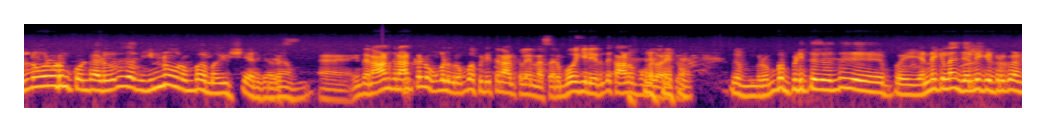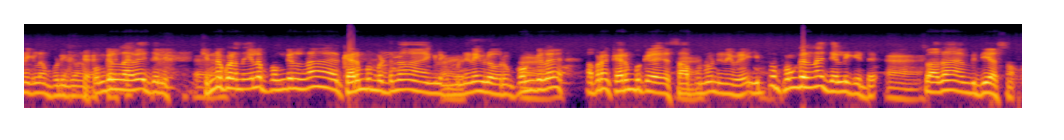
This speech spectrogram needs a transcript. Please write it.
எல்லோரோடும் கொண்டாடுவது அது இன்னும் ரொம்ப மகிழ்ச்சியா இருக்கு அதான். இந்த நான்கு நாட்கள் உங்களுக்கு ரொம்ப பிடித்த நாட்கள் என்ன சார்? போகியில இருந்து காணும் பொங்கல் வரைக்கும். ரொம்ப பிடித்தது வந்து இப்போ என்னைக்கெல்லாம் ஜல்லிக்கட்டு இருக்கோ அன்னைக்கெல்லாம் பிடிக்கும். பொங்கல்னாவே ஜல்லி. சின்ன குழந்தைகள பொங்கல்னா கரும்பு மட்டும்தான் எங்களுக்கு நினைவுல வரும். பொங்கல் அப்புறம் கரும்பு சாப்பிடணும்னு நினைவு. இப்போ பொங்கல்னா ஜல்லிக்கட்டு. ஸோ அதான் வித்தியாசம்.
